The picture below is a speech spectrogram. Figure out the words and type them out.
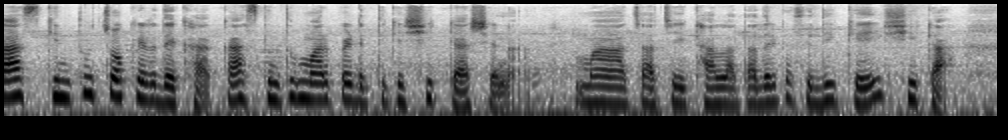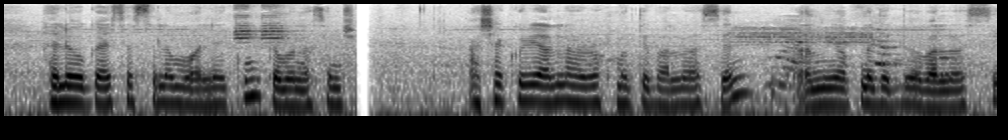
কাজ কিন্তু চকের দেখা, কাজ কিন্তু মার পেটের থেকে শিক্ষা আসে না। মা, চাচি, খালা তাদের কাছে দিকেই শিখা হ্যালো গাইস আসসালামু আলাইকুম, কেমন আছেন? আশা করি আল্লাহর রহমতে ভালো আছেন আমি আপনাদের দোয়া ভালো আছি।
